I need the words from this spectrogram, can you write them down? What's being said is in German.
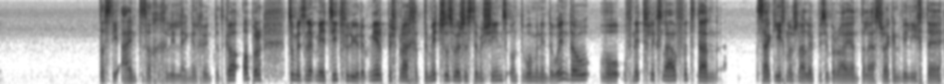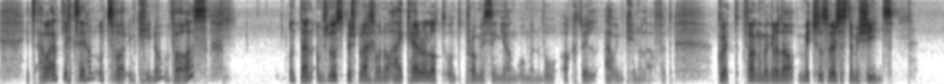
dass die eine Sache ein bisschen länger könnten gehen. Aber, um jetzt nicht mehr Zeit zu verlieren, wir besprechen The Mitchells vs. The Machines und The Woman in the Window, wo auf Netflix laufen. Dann sage ich noch schnell etwas über Ryan the Last Dragon, weil ich den jetzt auch endlich gesehen habe. Und zwar im Kino. Was? Und dann am Schluss besprechen wir noch I Care a Lot und Promising Young Woman, wo aktuell auch im Kino laufen. Gut, fangen wir gerade an. Mitchells vs. The Machines.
